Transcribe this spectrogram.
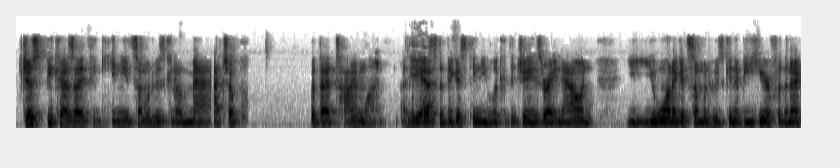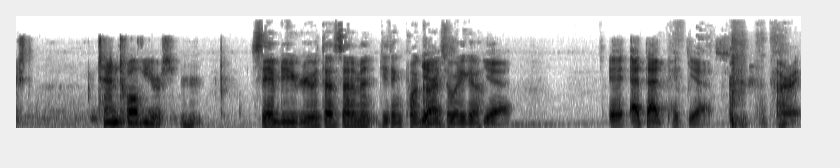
just because I think you need someone who's going to match up with that timeline. I think Yeah. that's the biggest thing. You look at the Jays right now, and you, you want to get someone who's going to be here for the next 10, 12 years. Sam, do you agree with that sentiment? Do you think point Yes. guard's the way to go? Yeah. I- At that pick, yes. All right.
